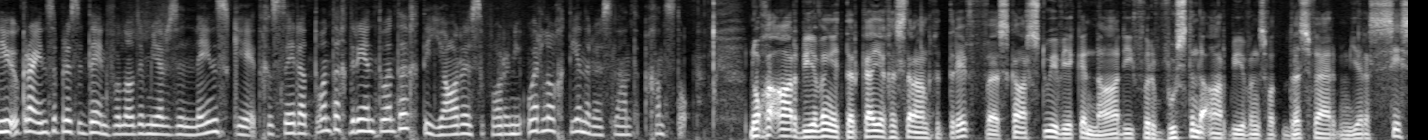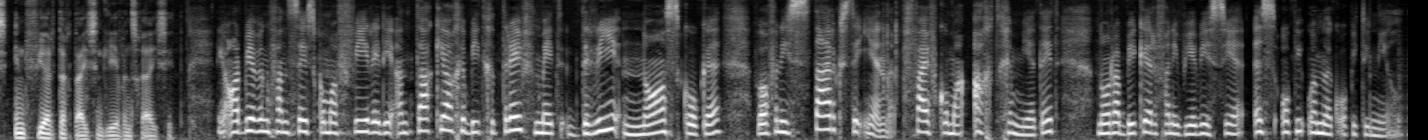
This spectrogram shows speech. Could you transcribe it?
Die Oekraïense president Volodymyr Zelensky het gesê dat 2023 die jaar is waarin die oorlog teen Rusland gaan stop. Nog 'n aardbewing het Turkye gisteraan getref, eh, skaars 2 weke na die verwoestende aardbewings wat dusver meer as 46000 lewens geëis het. Die aardbewing van 6,4 het die Antakya gebied getref met 3 naskokke, waarvan die sterkste een 5,8 gemeet het. Nora Becker van die BBC is op die oomblik op die toneel.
